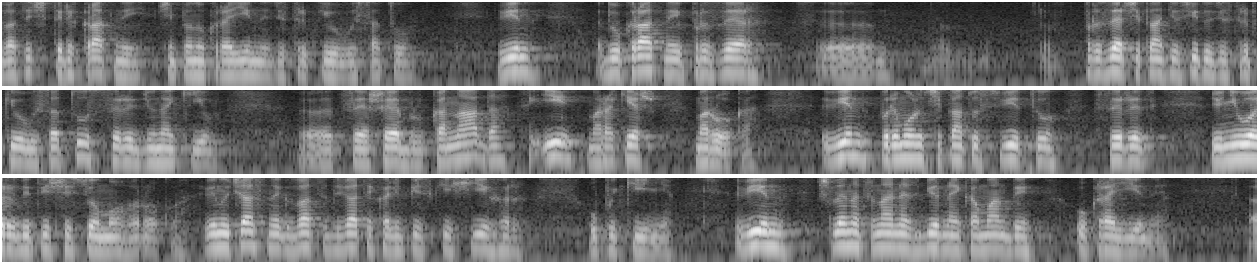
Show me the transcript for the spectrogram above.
24-кратний чемпіон України зі стрибків у висоту. Він двократний призер е, призер чемпіонатів світу зі стрибків у висоту серед юнаків. Е, Це Шербрук, Канада і Маракеш, Марокко. Він переможець чемпіонату світу серед юніорів 2007 року. Він учасник 29-х Олімпійських ігор у Пекіні. Він член національної збірної команди України. Е,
